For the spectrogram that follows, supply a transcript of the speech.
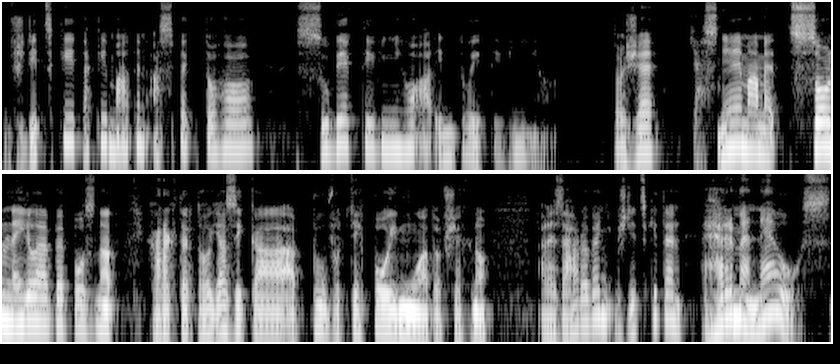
vždycky taky má ten aspekt toho subjektivního a intuitivního. To, že jasně máme co nejlépe poznat charakter toho jazyka a původ těch pojmů a to všechno, ale zároveň vždycky ten hermeneus,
